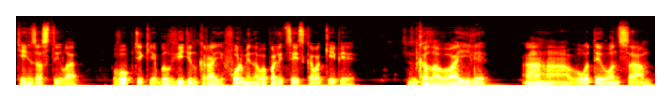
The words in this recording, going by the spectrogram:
Тень застыла. В оптике был виден край форменного полицейского кепи. Голова или Ага, вот и он сам.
